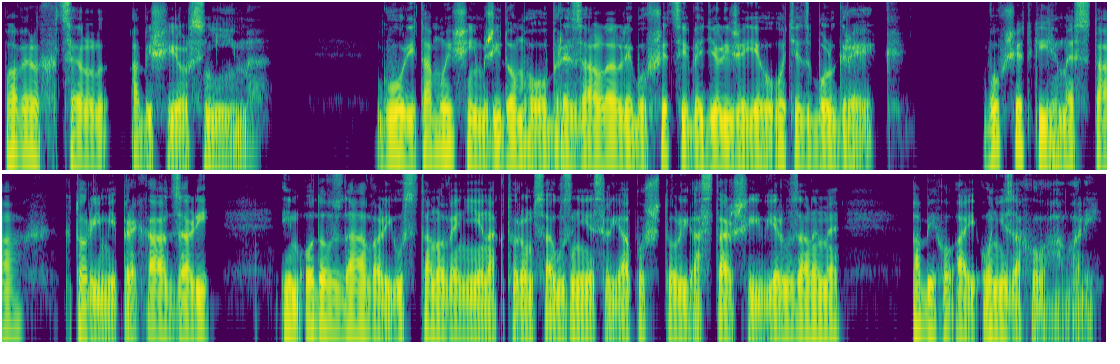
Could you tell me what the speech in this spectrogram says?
Pavel chcel, aby šiel s ním. Kvôli tamojším židom ho obrezal, lebo všetci vedeli, že jeho otec bol Grék. Vo všetkých mestách, ktorými prechádzali, im odovzdávali ustanovenie, na ktorom sa uzniesli apoštoli a starší v Jeruzaleme, aby ho aj oni zachovávali.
